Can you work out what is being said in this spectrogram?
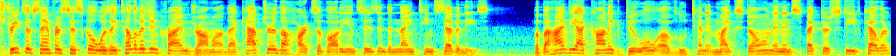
Streets of San Francisco was a television crime drama that captured the hearts of audiences in the 1970s. But behind the iconic duo of Lieutenant Mike Stone and Inspector Steve Keller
